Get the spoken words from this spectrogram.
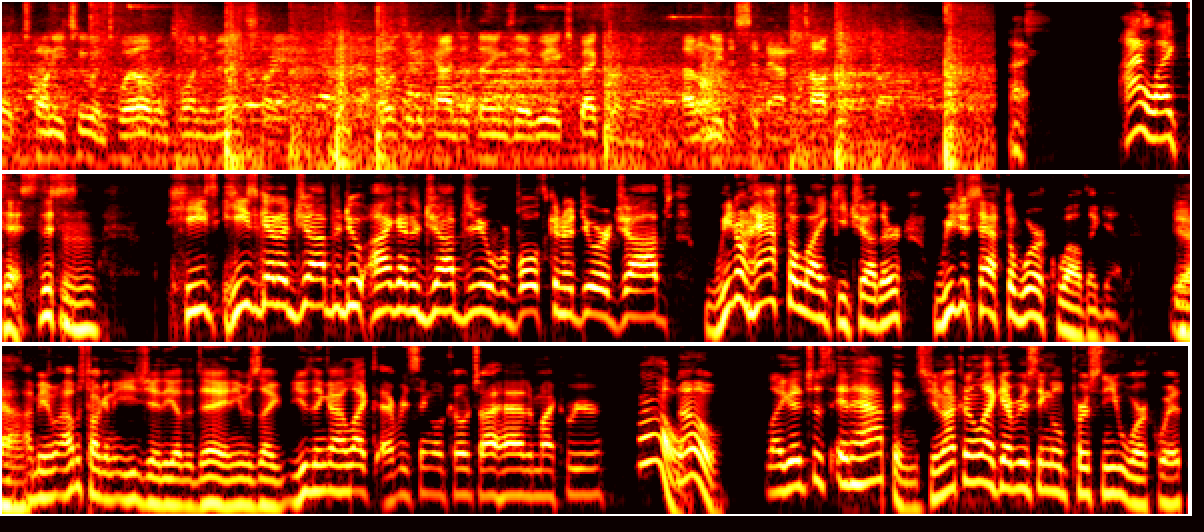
at 22 and 12 in 20 minutes. Like those are the kinds of things that we expect from him. I don't need to sit down and talk to him about it. I like this. This is mm-hmm. He's he's got a job to do. I got a job to do. We're both going to do our jobs. We don't have to like each other. We just have to work well together. Yeah. Yeah. I mean, I was talking to EJ the other day, and he was like, "You think I liked every single coach I had in my career? No, No. Like it just it happens. You're not going to like every single person you work with.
